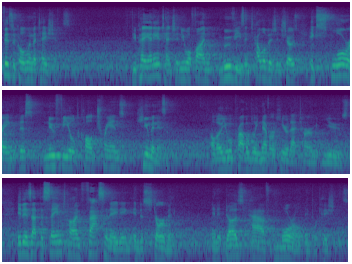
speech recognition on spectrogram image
physical limitations. If you pay any attention, you will find movies and television shows exploring this new field called transhumanism, although you will probably never hear that term used. It is at the same time fascinating and disturbing, and it does have moral implications.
